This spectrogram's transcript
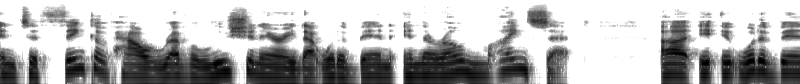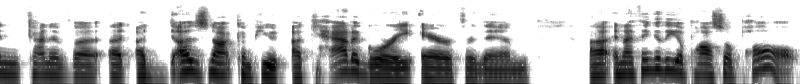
and to think of how revolutionary that would have been in their own mindset uh, it, it, would have been kind of a, a, a, does not compute, a category error for them. Uh, and I think of the Apostle Paul.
